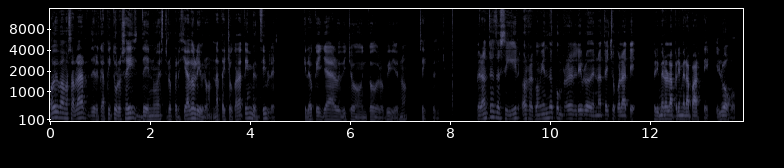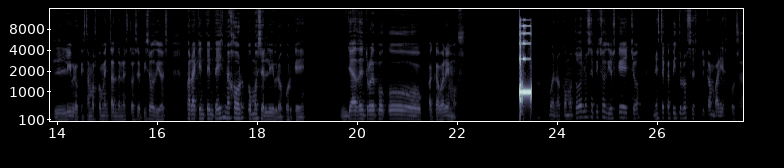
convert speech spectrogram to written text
Hoy vamos a hablar del capítulo 6 de nuestro preciado libro, Nata y Chocolate Invencibles. Creo que ya lo he dicho en todos los vídeos, ¿no? Sí, lo he dicho. Pero antes de seguir, os recomiendo comprar el libro de Nata y Chocolate, primero la primera parte y luego el libro que estamos comentando en estos episodios, para que intentéis mejor cómo es el libro, porque ya dentro de poco acabaremos. Bueno, como todos los episodios que he hecho, en este capítulo se explican varias cosas.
